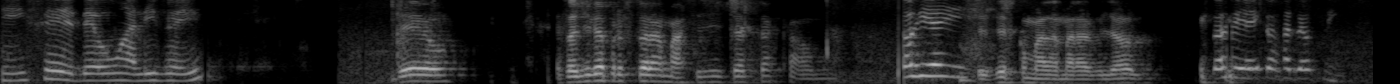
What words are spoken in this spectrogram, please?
E aí, Fê, deu um alívio aí? Deu. É só de ver a professora Márcia a gente já se acalma. Sorri aí, Vocês viram como ela é maravilhosa? sorri aí que eu vou fazer o print.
